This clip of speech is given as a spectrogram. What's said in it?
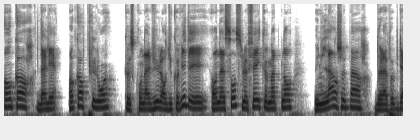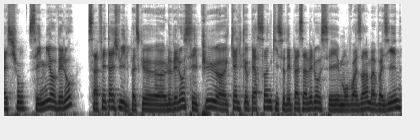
encore d'aller encore plus loin que ce qu'on a vu lors du Covid. Et en un sens, le fait que maintenant une large part de la population s'est mis au vélo, ça fait tache d'huile parce que euh, le vélo, c'est plus euh, quelques personnes qui se déplacent à vélo, c'est mon voisin, ma voisine,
